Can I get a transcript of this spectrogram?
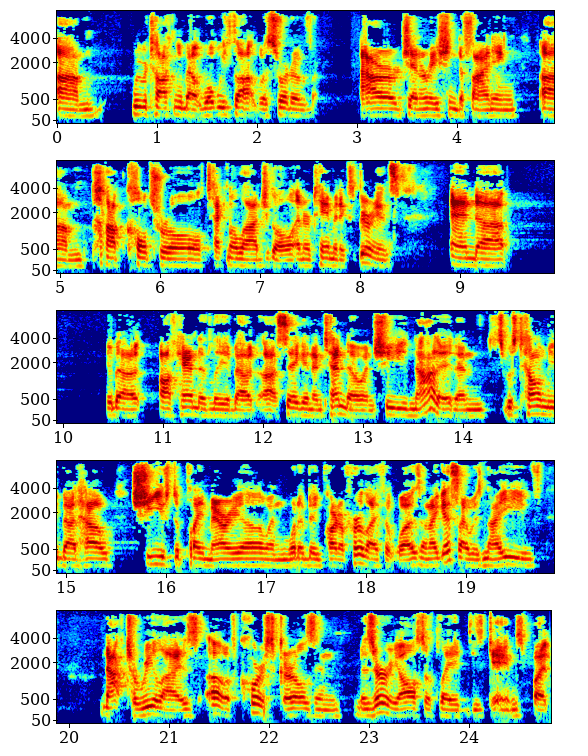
um, we were talking about what we thought was sort of our generation defining um, pop cultural, technological entertainment experience. And uh, about offhandedly about uh, Sega Nintendo, and she nodded and was telling me about how she used to play Mario and what a big part of her life it was. And I guess I was naive not to realize, oh, of course, girls in Missouri also played these games. But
